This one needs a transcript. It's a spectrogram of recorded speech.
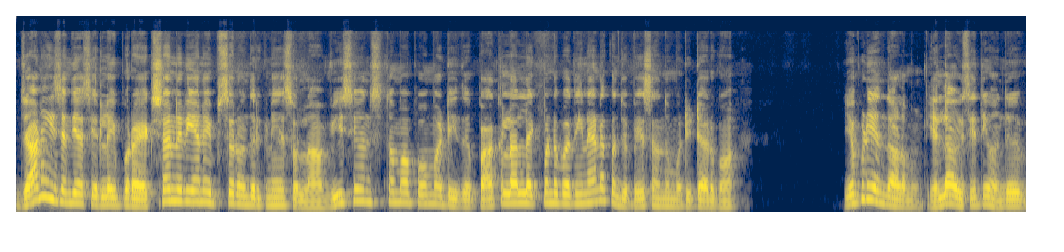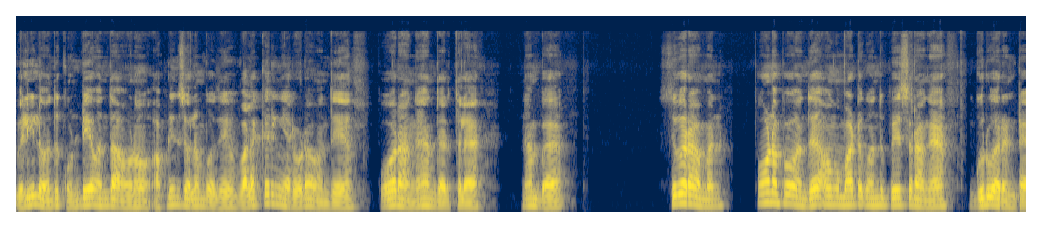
ஜானகி சந்தியா சீரியல்ல இப்போ ஒரு எக்ஸ்ட்ரானரியான எபிசோட் வந்திருக்குன்னே சொல்லலாம். விசியும் சுத்தமாக போக மாட்டேங்குது. பார்க்கலாம் லைக் பண்ணிட்டு பார்த்தீங்கன்னா, கொஞ்சம் பேச வந்து முட்டிட்டா இருக்கும். எப்படி இருந்தாலும் எல்லா விஷயத்தையும் வந்து வெளியில் வந்து கொண்டே வந்து ஆகணும் அப்படின்னு சொல்லும்போது, வழக்கறிஞரோட வந்து போகிறாங்க அந்த இடத்துல. நம்ம சிவராமன். போனப்போ வந்து அவங்க மாட்டுக்கு வந்து பேசுகிறாங்க குருவரன்ட்ட.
